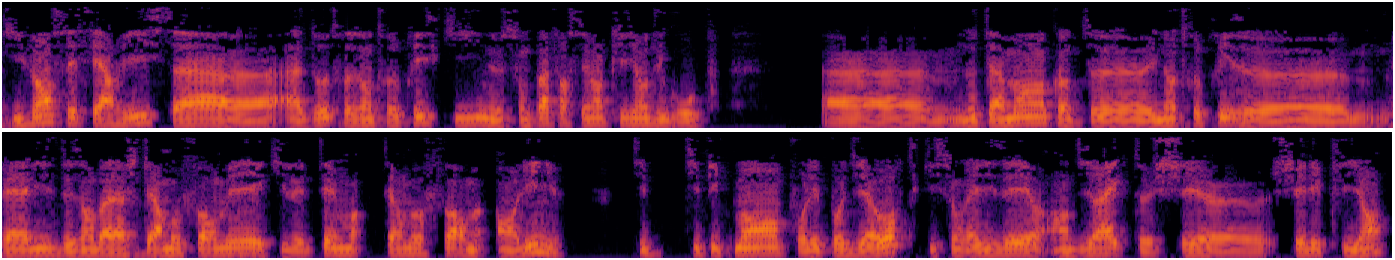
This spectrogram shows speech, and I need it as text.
qui vend ses services à, à d'autres entreprises qui ne sont pas forcément clients du groupe. Euh, notamment quand euh, une entreprise euh, réalise des emballages thermoformés et qu'il les thermoforme en ligne, typiquement pour les pots de yaourt qui sont réalisés en direct chez chez les clients,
